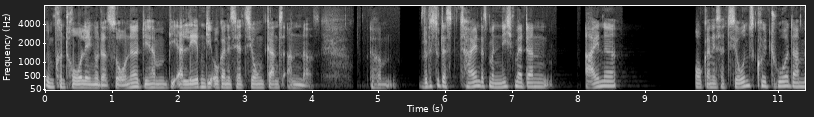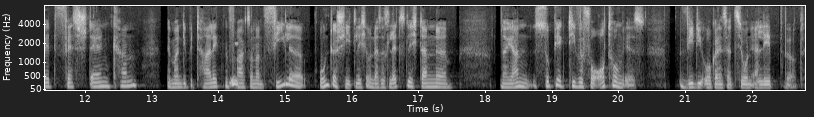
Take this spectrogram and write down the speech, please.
im Controlling oder so, ne, die haben, die erleben die Organisation ganz anders. Ähm, würdest du das teilen, dass man nicht mehr dann eine Organisationskultur damit feststellen kann, wenn man die Beteiligten mhm. fragt, sondern viele unterschiedliche und dass es letztlich dann eine, naja, eine subjektive Verortung ist, wie die Organisation erlebt wird.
